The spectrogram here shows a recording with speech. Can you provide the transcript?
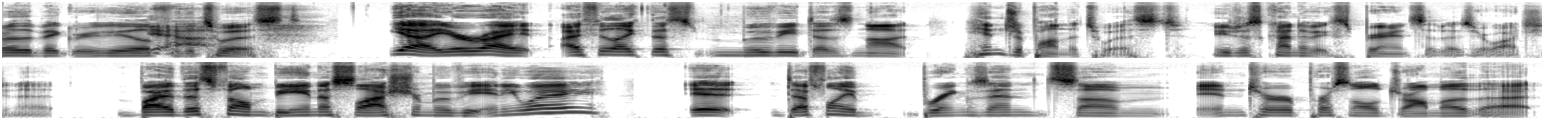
for the big reveal for the twist. Yeah, you're right. I feel like this movie does not hinge upon the twist. You just kind of experience it as you're watching it. By this film being a slasher movie anyway, it definitely brings in some interpersonal drama that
